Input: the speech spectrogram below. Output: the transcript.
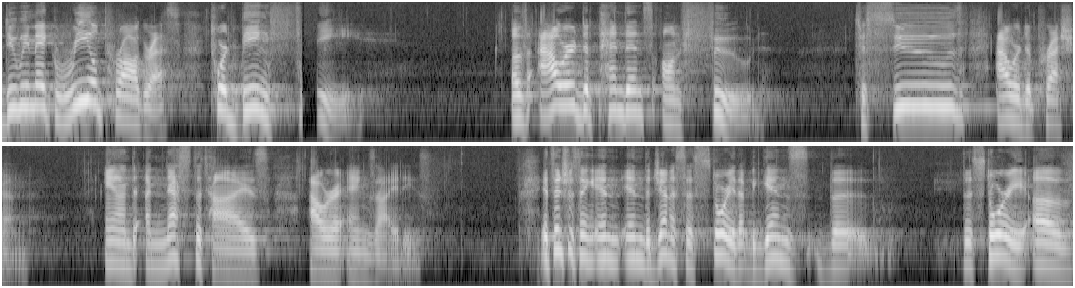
do we make real progress toward being free of our dependence on food to soothe our depression and anesthetize our anxieties. It's interesting in, in the Genesis story that begins the, the story of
